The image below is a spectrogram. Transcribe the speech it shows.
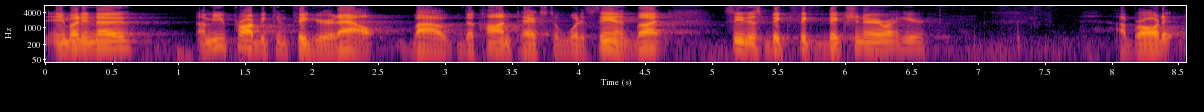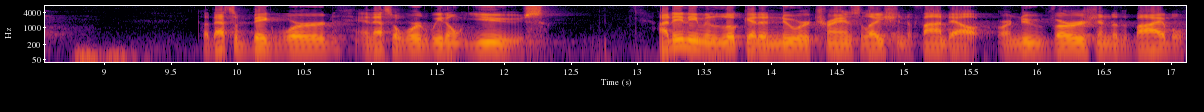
Anybody know? I mean, you probably can figure it out by the context of what it's in. But see this big thick dictionary right here? I brought it. So that's a big word, and that's a word we don't use. I didn't even look at a newer translation to find out, or a new version of the Bible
